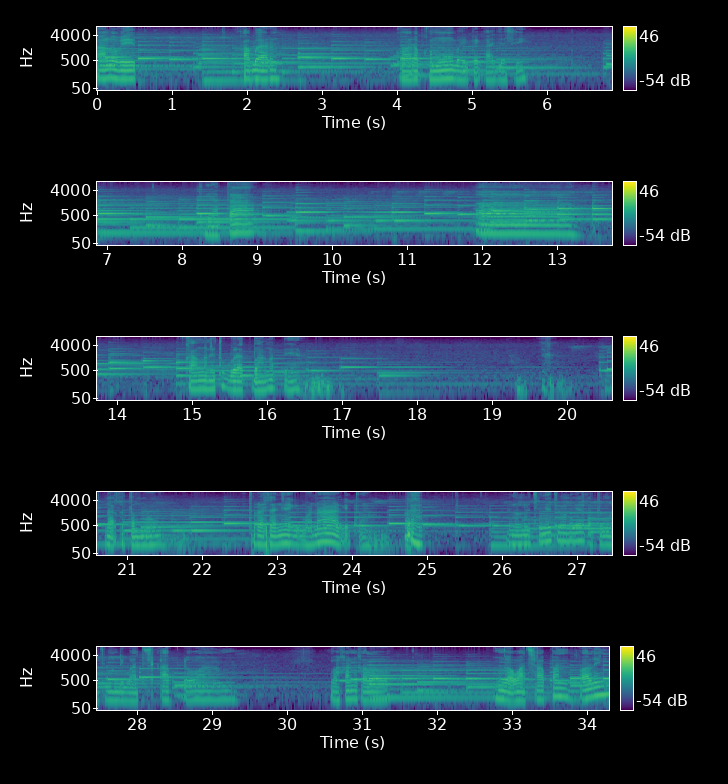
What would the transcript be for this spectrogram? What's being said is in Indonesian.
Halo Wit Kabar? Aku harap kamu baik-baik aja sih. Ternyata uh, Kangen itu berat banget ya. Nggak ketemu. Itu rasanya gimana gitu. Dan lucunya cuma ya ketemu cuma di WhatsApp doang bahkan kalau nggak whatsappan paling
